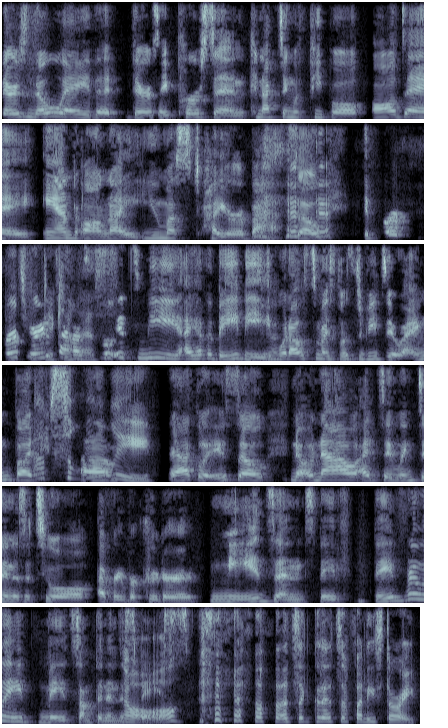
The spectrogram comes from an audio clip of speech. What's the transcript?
There's no way that there's a person connecting with people all day and all night. You must hire a bot. So if for, for a period of time, so it's me. I have a baby. Yeah. What else am I supposed to be doing? But absolutely, um, exactly. So no, now I'd say LinkedIn is a tool every recruiter needs, and they've they've really made something in the space. that's a that's a funny story.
